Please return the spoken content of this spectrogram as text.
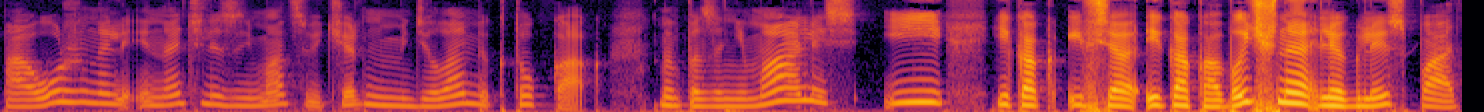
поужинали и начали заниматься вечерними делами кто как. Мы позанимались и, и как и все, и как обычно легли спать.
